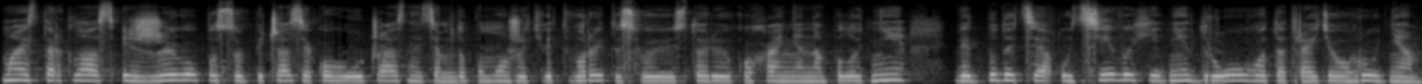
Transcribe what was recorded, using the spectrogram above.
Майстер-клас із живопису, під час якого учасницям допоможуть відтворити свою історію кохання на полотні, відбудеться у ці вихідні 2 та 3 грудня.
